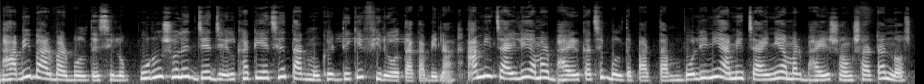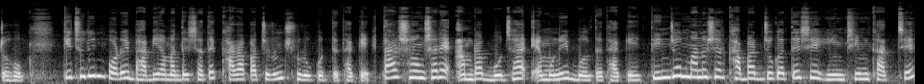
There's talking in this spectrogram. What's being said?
ভাবি বারবার বলতেছিল, পুরুষ হলে যে জেল খাটিয়েছে তার মুখের দিকে ফিরেও তাকাবি না। আমি চাইলেই আমার ভাইয়ের কাছে বলতে পারতাম। বলিনি, আমি চাইনি আমার ভাইয়ের সংসারটা নষ্ট হোক। কিছুদিন পরেই ভাবি আমাদের সাথে খারাপ আচরণ শুরু করতে থাকে। তার সংসারে আমরা বোঝা এমনই বলতে থাকে। তিনজন মানুষের খাবার জোগাতে সে হিমশিম খাচ্ছে।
